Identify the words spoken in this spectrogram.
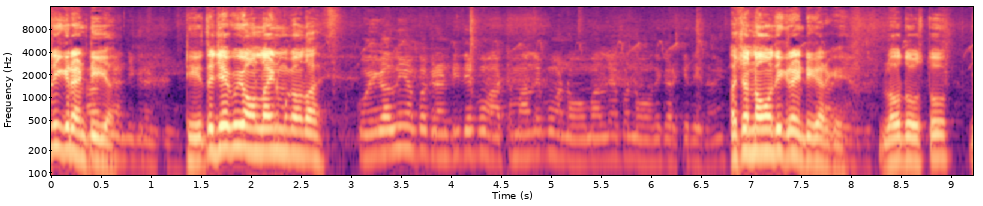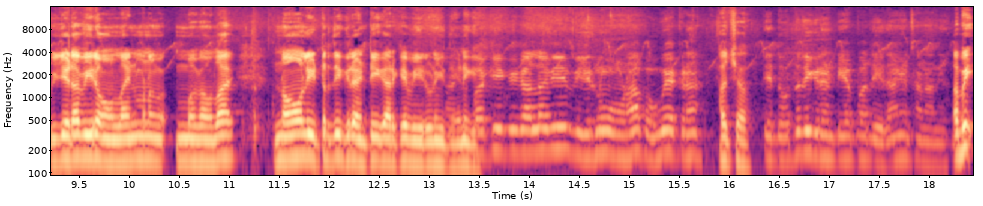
ਦੀ ਗਾਰੰਟੀ ਆ। ਹਾਂਜੀ ਗਾਰੰਟੀ ਠੀਕ ਤੇ ਜੇ ਕੋਈ ਆਨਲਾਈਨ ਮੰਗਾਉਂਦਾ ਹੈ ਕੋਈ ਗੱਲ ਨਹੀਂ ਆਪਾਂ ਗਾਰੰਟੀ ਦੇ ਭਾਵੇਂ 8 ਮੰਨ ਲੈ ਭਾਵੇਂ 9 ਮੰਨ ਲੈ ਆਪਾਂ 9 ਦੇ ਕਰਕੇ ਦੇ ਦਾਂਗੇ। ਅੱਛਾ 9 ਦੀ ਗਾਰੰਟੀ ਕਰਕੇ। ਲਓ ਦੋਸਤੋ ਵੀ ਜਿਹੜਾ ਵੀਰ ਆਨਲਾਈਨ ਮੰਗਾਉਂਦਾ ਹੈ 9 ਲੀਟਰ ਦੀ ਗਾਰੰਟੀ ਕਰਕੇ ਵੀਰ ਨੂੰ ਹੀ ਦੇਣਗੇ। ਬਾਕੀ ਇੱਕ ਗੱਲ ਆ ਵੀ ਇਹ ਵੀਰ ਨੂੰ ਆਉਣਾ ਪਊਗਾ ਇੱਕ ਨਾ ਅੱਛਾ। ਤੇ ਦੁੱਧ ਦੀ ਗਾਰੰਟੀ ਆਪਾਂ ਦੇ ਦਾਂਗੇ ਥਣਾ ਦੀ। ਅਭੀ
